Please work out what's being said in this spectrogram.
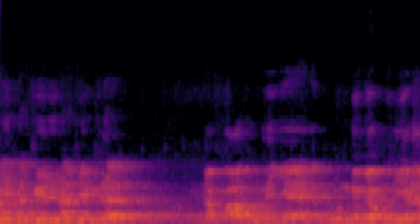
என்ன கேடு நான் கேட்கிறேன்? என்னப்பா சொல்றீங்க? ஒண்ணுமே புரியல.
